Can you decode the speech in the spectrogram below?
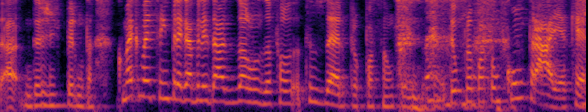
a- muita gente pergunta, como é que vai ser a empregabilidade dos alunos? Eu falo, eu tenho zero preocupação com isso. assim. eu tenho preocupação contrária, que é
